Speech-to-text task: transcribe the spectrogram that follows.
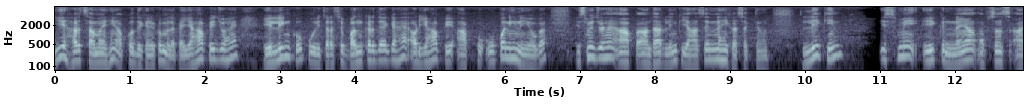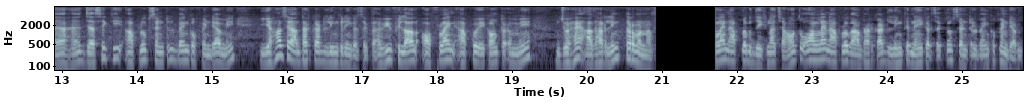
ये हर समय ही आपको देखने को मिलेगा। यहाँ पे जो है, ये लिंक को पूरी तरह से बंद कर दिया गया है और यहाँ पे आपको ओपन ही नहीं होगा। इसमें जो है, आप आधार लिंक यहाँ से नहीं कर सकते हो। लेकिन इसमें एक नया ऑप्शंस आया है, जैसे कि आप लोग सेंट्रल बैंक ऑफ़ इंडिया में यहाँ से आधार कार्ड लिंक नहीं कर सकता। अभी फ़िलहाल ऑफलाइन आपको अकाउंट में जो है, आधार लिंक करवाना ऑनलाइन आप लोग देखना चाहो तो ऑनलाइन आप लोग आधार कार्ड लिंक नहीं कर सकते हो सेंट्रल बैंक ऑफ़ इंडिया में।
